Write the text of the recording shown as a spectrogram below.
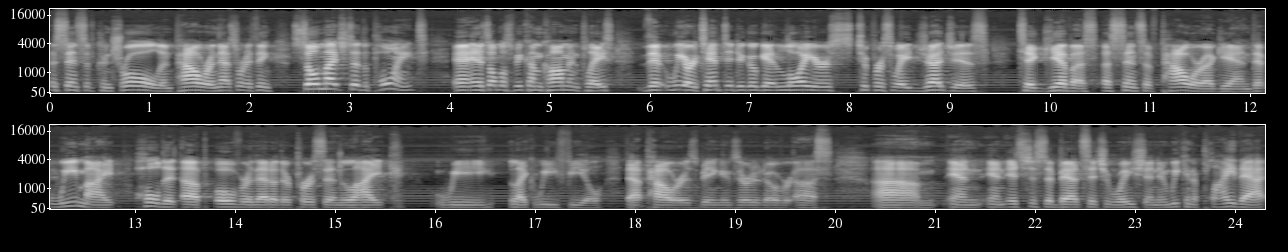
a sense of control and power and that sort of thing. So much to the point and it's almost become commonplace that we are tempted to go get lawyers to persuade judges to give us a sense of power again that we might hold it up over that other person like we like we feel that power is being exerted over us. Um, and and it's just a bad situation. And we can apply that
